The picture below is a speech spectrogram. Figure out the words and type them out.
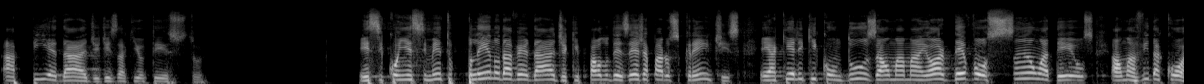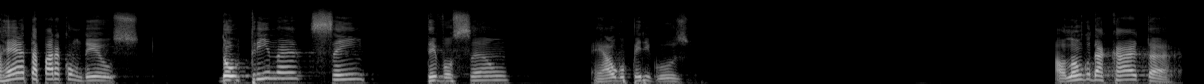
a piedade, diz aqui o texto. Esse conhecimento pleno da verdade que Paulo deseja para os crentes é aquele que conduz a uma maior devoção a Deus, a uma vida correta para com Deus. Doutrina sem devoção é algo perigoso. Ao longo da carta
